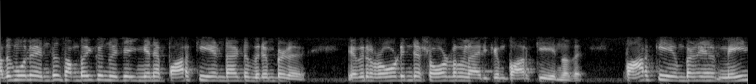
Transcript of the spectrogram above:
അതുമൂലം എന്ത് സംഭവിക്കുന്നു വെച്ചാൽ ഇങ്ങനെ പാർക്ക് ചെയ്യേണ്ടതായിട്ട് വരുമ്പോൾ ഇവർ റോഡിന്റെ ഷോൾഡറിലായിരിക്കും പാർക്ക് ചെയ്യുന്നത്. പാർക്ക് ചെയ്യുമ്പോഴേ മെയിൻ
